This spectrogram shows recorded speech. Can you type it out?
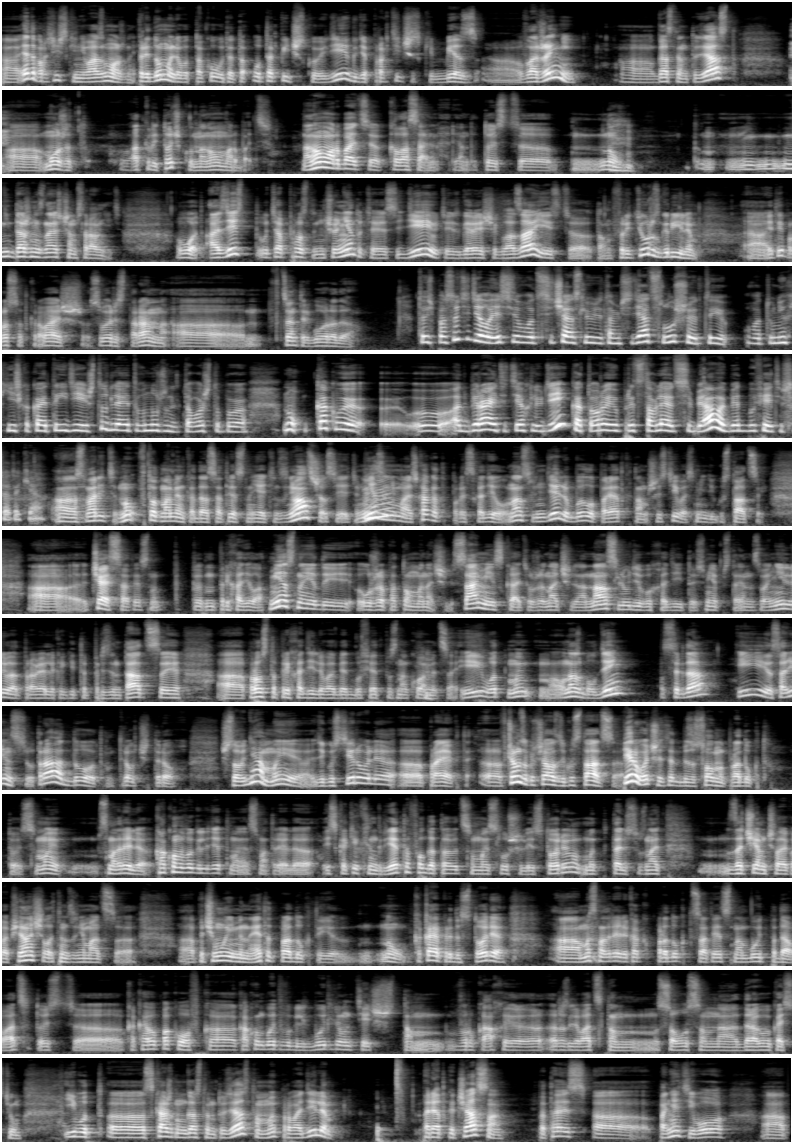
это практически невозможно. Придумали вот такую вот эту утопическую идею, где практически без вложений гастроэнтузиаст может открыть точку на Новом Арбате. На Новом Арбате колоссальная аренда. То есть, э, ну, не, даже не знаешь, с чем сравнить. Вот. А здесь у тебя просто ничего нет, у тебя есть идеи, у тебя есть горящие глаза, есть э, там фритюр с грилем, э, и ты просто открываешь свой ресторан в центре города. То есть, по сути дела, если вот сейчас люди там сидят, слушают, и вот у них есть какая-то идея, что для этого нужно для того, чтобы... Ну, как вы э, э, отбираете тех людей, которые представляют себя в обед-буфете все таки а, Смотрите, ну, в тот момент, когда, соответственно, я этим занимался, сейчас я этим mm-hmm. не занимаюсь, как это происходило? У нас в неделю было порядка там 6-8 дегустаций. А, часть, соответственно, приходила от местной еды, уже потом мы начали сами искать, уже начали на нас люди выходить, то есть мне постоянно звонили, отправляли какие-то презентации, а, просто приходили в обед-буфет познакомиться. И вот мы, у нас был день, среда, и с 11 утра до там, 3-4 часов дня мы дегустировали э, проекты. Э, в чем заключалась дегустация? В первую очередь, это, безусловно, продукт. То есть мы смотрели, как он выглядит, мы смотрели, из каких ингредиентов он готовится, мы слушали историю, мы пытались узнать, зачем человек вообще начал этим заниматься, а почему именно этот продукт, и, ну, какая предыстория. А мы смотрели, как продукт, соответственно, будет подаваться, то есть э, какая упаковка, как он будет выглядеть, будет ли он течь там в руках и разливаться там соусом на дорогой костюм. И вот э, с каждым гастроэнтузиастом мы проводили порядка часа, пытаясь э, понять его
